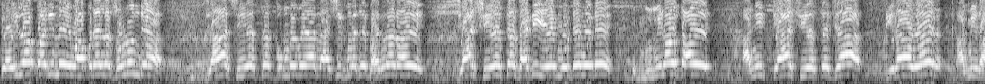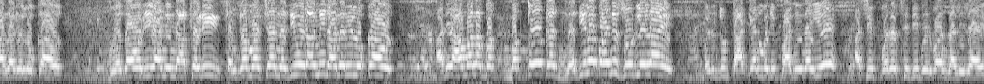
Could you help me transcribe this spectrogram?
प्यायला पाणी नाही वापरायला सोडून द्या. ज्या सिंहस्थ कुंभमेळा नाशिकमध्ये भरणार आहे ज्या सिंहस्थासाठी हे मोठे मोठे मिलावत आहेत आणि त्या सिंहस्थाच्या तीरावर आम्ही राहणारे लोक आहोत. गोदावरी आणि नासडी संगमाच्या नदीवर आम्ही राहणारी लोक आहोत. आणि आम्हाला बघतो का नदीला पाणी सोडलेलं आहे. परंतु टाक्यांमध्ये पाणी नाहीये अशी परिस्थिती निर्माण झालेली आहे.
